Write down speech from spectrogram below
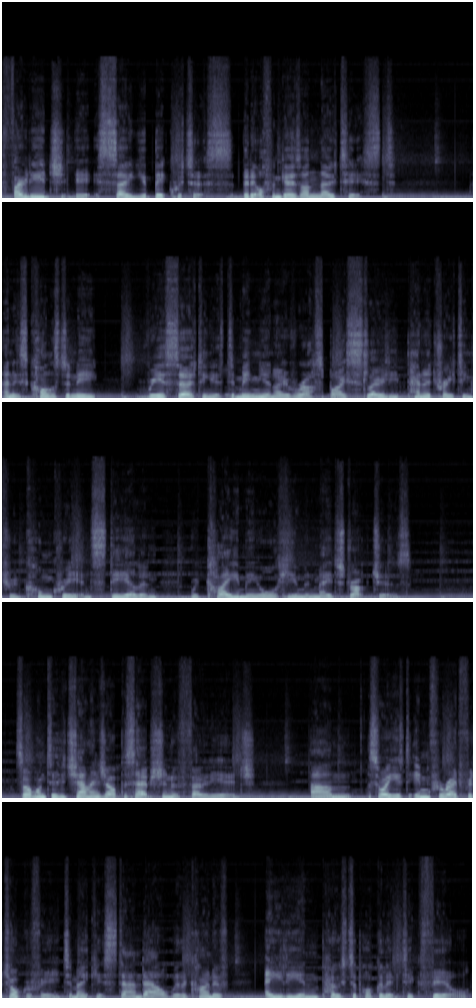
foliage is so ubiquitous that it often goes unnoticed. And it's constantly reasserting its dominion over us by slowly penetrating through concrete and steel and reclaiming all human made structures. So I wanted to challenge our perception of foliage. Um, so I used infrared photography to make it stand out with a kind of alien post apocalyptic feel.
